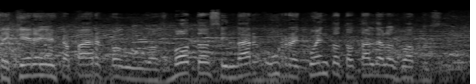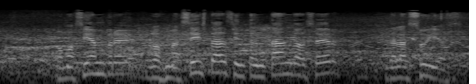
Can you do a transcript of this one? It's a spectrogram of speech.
Se quieren escapar con los votos sin dar un recuento total de los votos. Como siempre, los masistas intentando hacer de las suyas.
